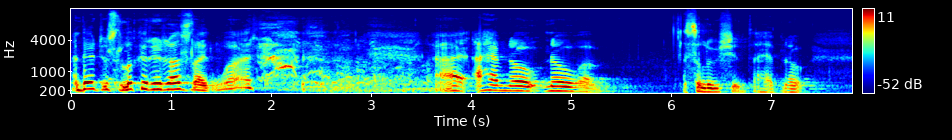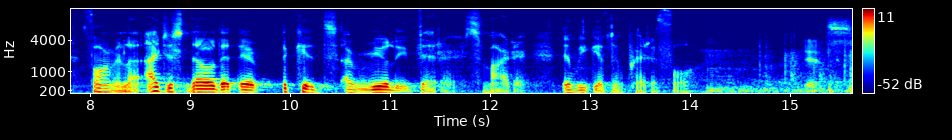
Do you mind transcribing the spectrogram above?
And they're just looking at us like, what? I, I have no, no um, solutions. I have no formula. I just know that the kids are really better, smarter than we give them credit for. Mm, yes.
